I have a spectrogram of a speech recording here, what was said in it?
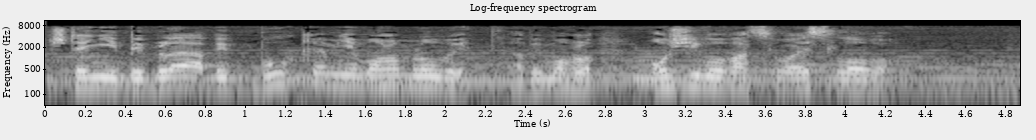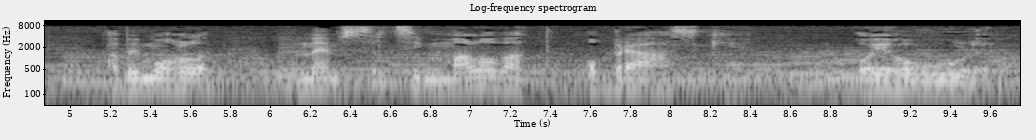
čtení Bible, aby Bůh ke mně mohl mluvit, aby mohl oživovat svoje slovo, aby mohl v mém srdci malovat obrázky o jeho vůli.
